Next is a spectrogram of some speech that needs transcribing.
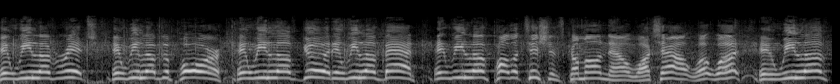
And we love rich. And we love the poor. And we love good. And we love bad. And we love politicians. Come on now. Watch out. What, what? And we love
